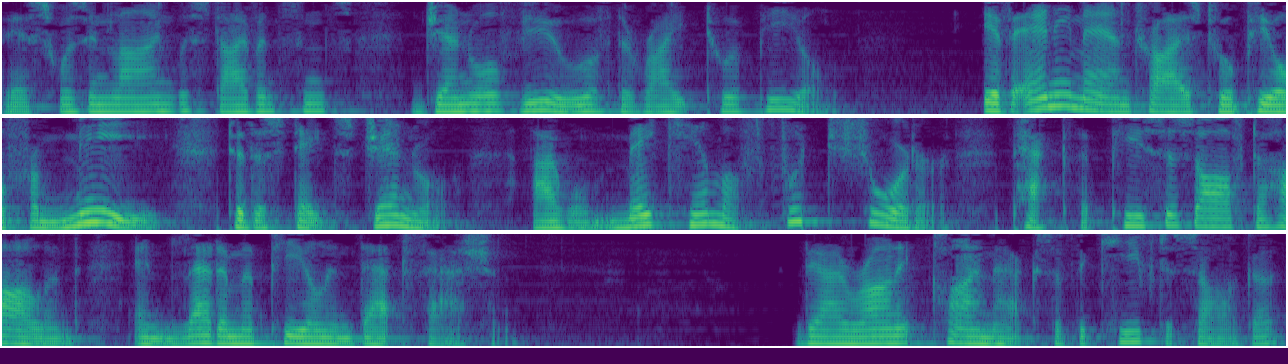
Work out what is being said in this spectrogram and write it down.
This was in line with Stuyvesant's general view of the right to appeal. If any man tries to appeal from me to the States General, I will make him a foot shorter, pack the pieces off to Holland, and let him appeal in that fashion. The ironic climax of the Kieft saga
